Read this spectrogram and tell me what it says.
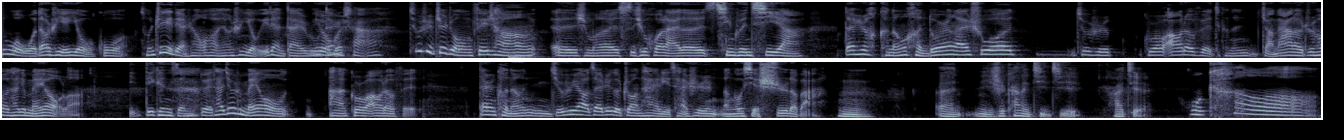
我我倒是也有过。从这一点上，我好像是有一点代入。有过啥？就是这种非常呃什么死去活来的青春期啊。但是可能很多人来说，就是 grow out of it，可能长大了之后他就没有了。Dickinson 对他就是没有啊、grow out of it，但是可能你就是要在这个状态里才是能够写诗的吧。嗯，呃，你是看了几集，阿姐？我看了，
